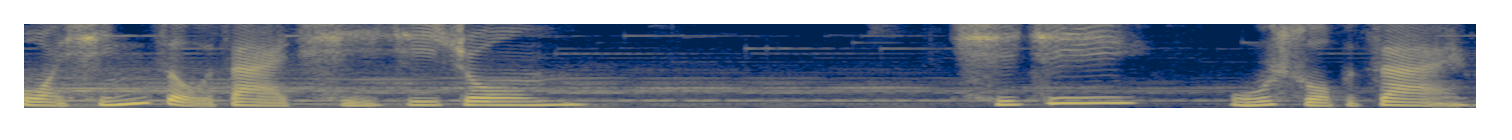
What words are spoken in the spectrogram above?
我行走在奇迹中，奇迹无所不在，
